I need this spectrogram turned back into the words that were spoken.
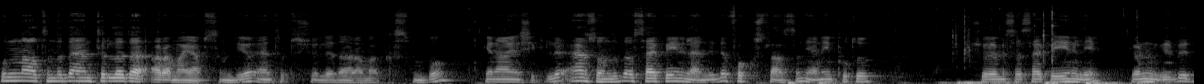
Bunun altında da enter'la da arama yapsın diyor. Enter tuşuyla da arama kısmı bu. Gene aynı şekilde. En sonunda da sayfa yenilendiğinde fokuslansın. Yani input'u Şöyle mesela sayfayı yenileyim. Gördüğünüz gibi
